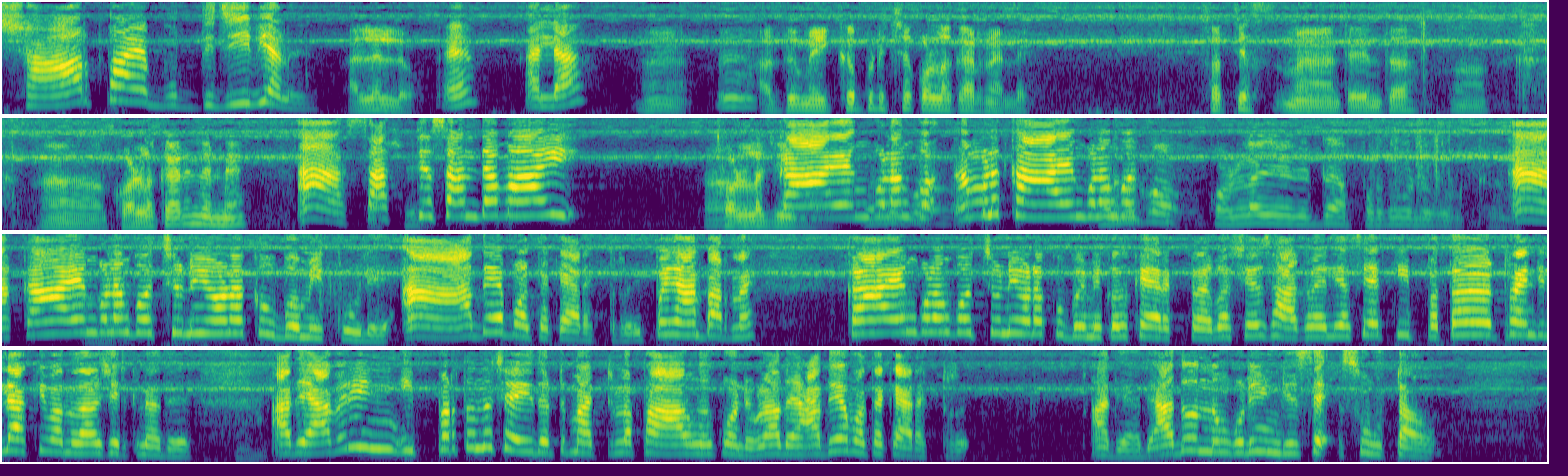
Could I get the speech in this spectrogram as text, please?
ഷാർപ്പായ ബുദ്ധിജീവിയാണ്. അല്ലല്ലോ. ഏ? അല്ല? ആ, അത് മേക്കപ്പ് പിടിച്ച കൊള്ളക്കാരനല്ലേ? സത്യ മറ്റേ എന്താ? ആ, ആ, കൊള്ളക്കാരൻ തന്നെ. ആ സത്യസന്ധമായി കൊള്ള ചെയ്യും കായംകുളം കൊ- നമ്മൾ കായംകുളം കൊ- കൊള്ള ചെയ്തിട്ട് അപ്പുറത്ത് കൊണ്ട് കൊടുക്കുക. ആ കായംകുളം കൊച്ചുണിയോളൊക്കെ ഉപമിക്കൂലേ. ആ അതേപോലത്തെ ക്യാരക്ടർ ഇപ്പൊ ഞാൻ പറഞ്ഞ കായംകുളം കൊച്ചുണിയോടൊക്കെ ഉപമിക്കുന്ന ക്യാരക്ടർ പക്ഷെ സാഗരലിയാസിയൊക്കെ ഇപ്പത്തെ ട്രെൻഡിലാക്കി വന്നതാണ് ശരിക്കും അത്. അതെ അവർ ഇപ്പുറത്തുനിന്ന് ചെയ്തിട്ട് മറ്റുള്ള പാവങ്ങൾക്ക് കൊണ്ടുപോകും. അതെ അതേപോലത്തെ ക്യാരക്ടർ അതെ അതെ. അതൊന്നും കൂടി ഇന്ത്യ സൂട്ടാവും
